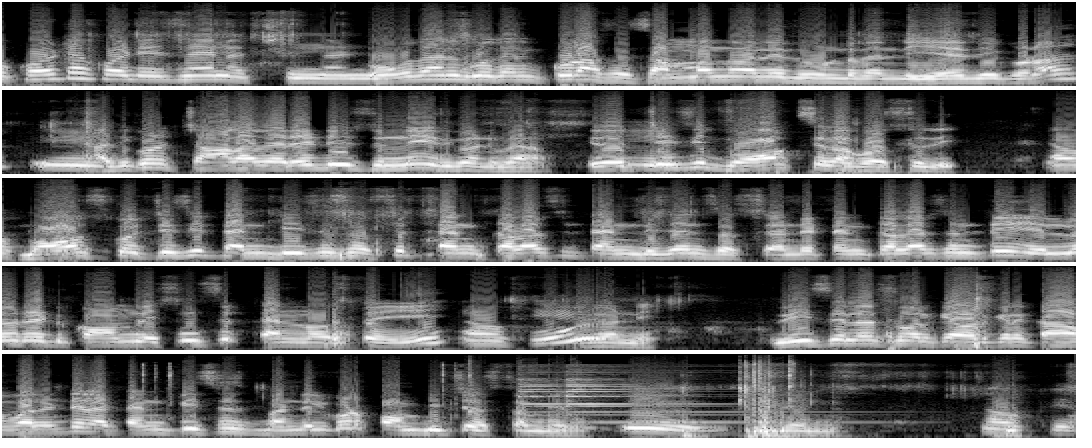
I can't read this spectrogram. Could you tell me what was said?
ఒక డిజైన్ వచ్చిందండి. ఒకదానికి ఒకదానికి కూడా అసలు సంబంధం అనేది ఉండదండి ఏది కూడా. అది కూడా చాలా వెరైటీస్ ఉన్నాయి ఇదిగోండి మేడం. ఇది వచ్చేసి బాక్స్ ఇలాగ వస్తుంది. బాక్స్ వచ్చేసి టెన్ పీసెస్ వస్తాయి టెన్ కలర్స్ టెన్ డిజైన్స్ వస్తాయి అంటే టెన్ కలర్స్ అంటే ఎల్లో రెడ్ కాంబినేషన్స్ టెన్ వస్తాయి. ఇదిగోండి. రీసేలర్స్ వాళ్ళకి ఎవరికైనా కావాలంటే ఇలా టెన్ పీసెస్ బండిల్ కూడా పంపించేస్తాం మేము. ఓకే.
